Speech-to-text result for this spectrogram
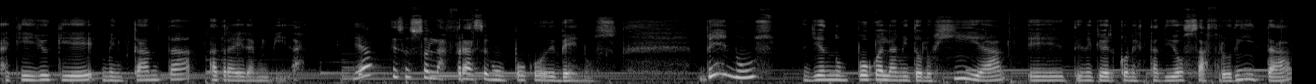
aquello que me encanta atraer a mi vida. ¿Ya? Esas son las frases un poco de Venus. Venus, yendo un poco a la mitología, eh, tiene que ver con esta diosa Afrodita.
